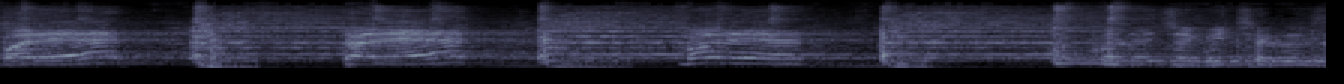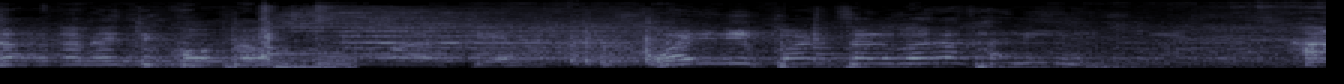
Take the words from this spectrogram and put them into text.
मळ्यात तळ्यात मळ्यात. कोणाच्या बिचारायला जागा नाही ते कोपरा मारते वहिनी पण चल बरं खाली. हा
